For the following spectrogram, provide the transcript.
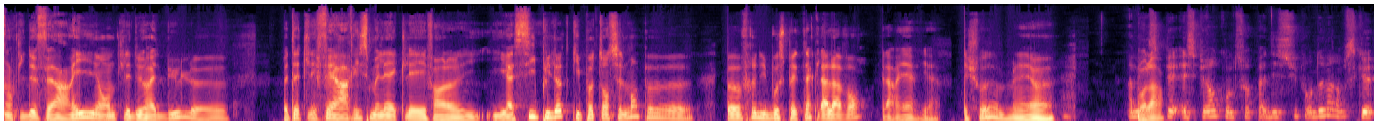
Entre les deux Ferrari, entre les deux Red Bull, euh, peut-être les Ferrari se mêler avec les. Enfin, il y a six pilotes qui potentiellement peuvent, peuvent offrir du beau spectacle à l'avant. À l'arrière, il y a des choses, mais euh, Ah, mais Voilà. espé- espérons qu'on ne soit pas déçus pour demain, parce que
